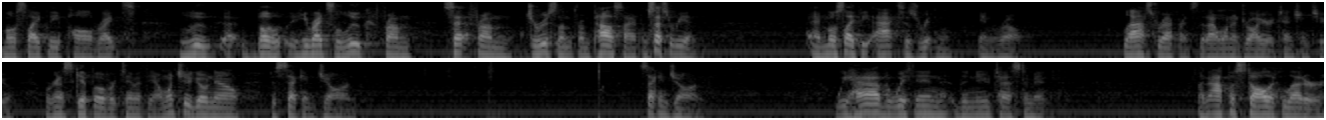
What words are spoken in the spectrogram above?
Most likely, Paul writes Luke. Uh, he writes Luke from from Jerusalem, from Palestine, from Caesarea, and most likely Acts is written in Rome. Last reference that I want to draw your attention to. We're going to skip over Timothy. I want you to go now to 2 John. 2 John. We have within the New Testament an apostolic letter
